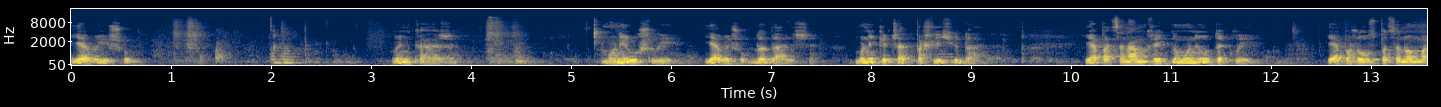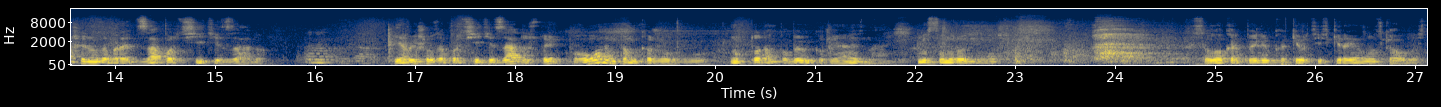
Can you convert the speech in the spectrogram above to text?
Я вийшов. Він каже, вони ушли. Я вийшов туди далі. Вони кричать, пішли сюди. Я пацанам крикнув, вони утекли. Я пішов з пацаном машину забирати за Порт-Сіті ззаду. Я вийшов за Порт-Сіті ззаду, стою, говоримо там, кажу, ну хто там побив, кажу, я не знаю. Місце народження. Село Карпилівка, Ківерцівський район, Луцька область.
